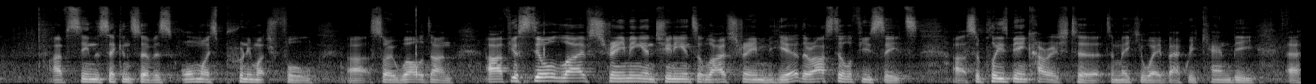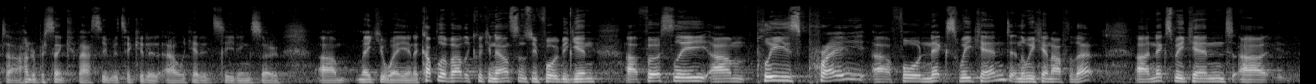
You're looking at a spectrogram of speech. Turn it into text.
I've seen the second service almost pretty much full. Uh, so well done. Uh, if you're still live streaming and tuning into live stream here, there are still a few seats. Uh, so please be encouraged to, to make your way back. We can be at 100% capacity with ticketed allocated seating. So um, make your way in. A couple of other quick announcements before we begin. Uh, firstly, um, please pray uh, for next weekend and the weekend after that. Next weekend,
